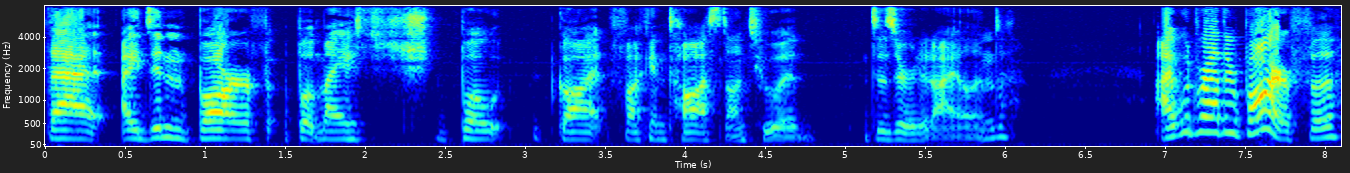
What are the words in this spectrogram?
that I didn't barf, but my sh- boat got fucking tossed onto a deserted island? I would rather barf.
